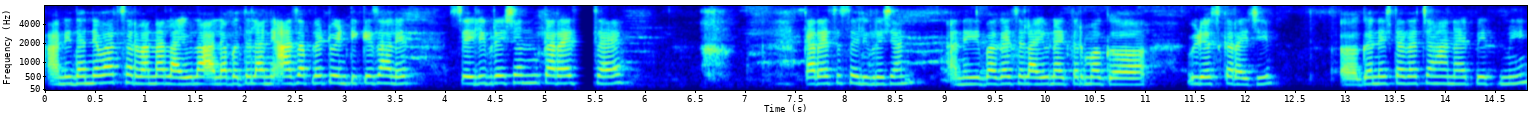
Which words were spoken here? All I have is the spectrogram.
आणि धन्यवाद सर्वांना लाईव्हला आल्याबद्दल. आणि आज आपले ट्वेंटी के झालेत. सेलिब्रेशन करायचं आहे. करायचं सेलिब्रेशन. आणि बघायचं लाईव्ह नाही तर मग व्हिडिओज करायची. गणेश दादा चहा नाही पेत मी.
